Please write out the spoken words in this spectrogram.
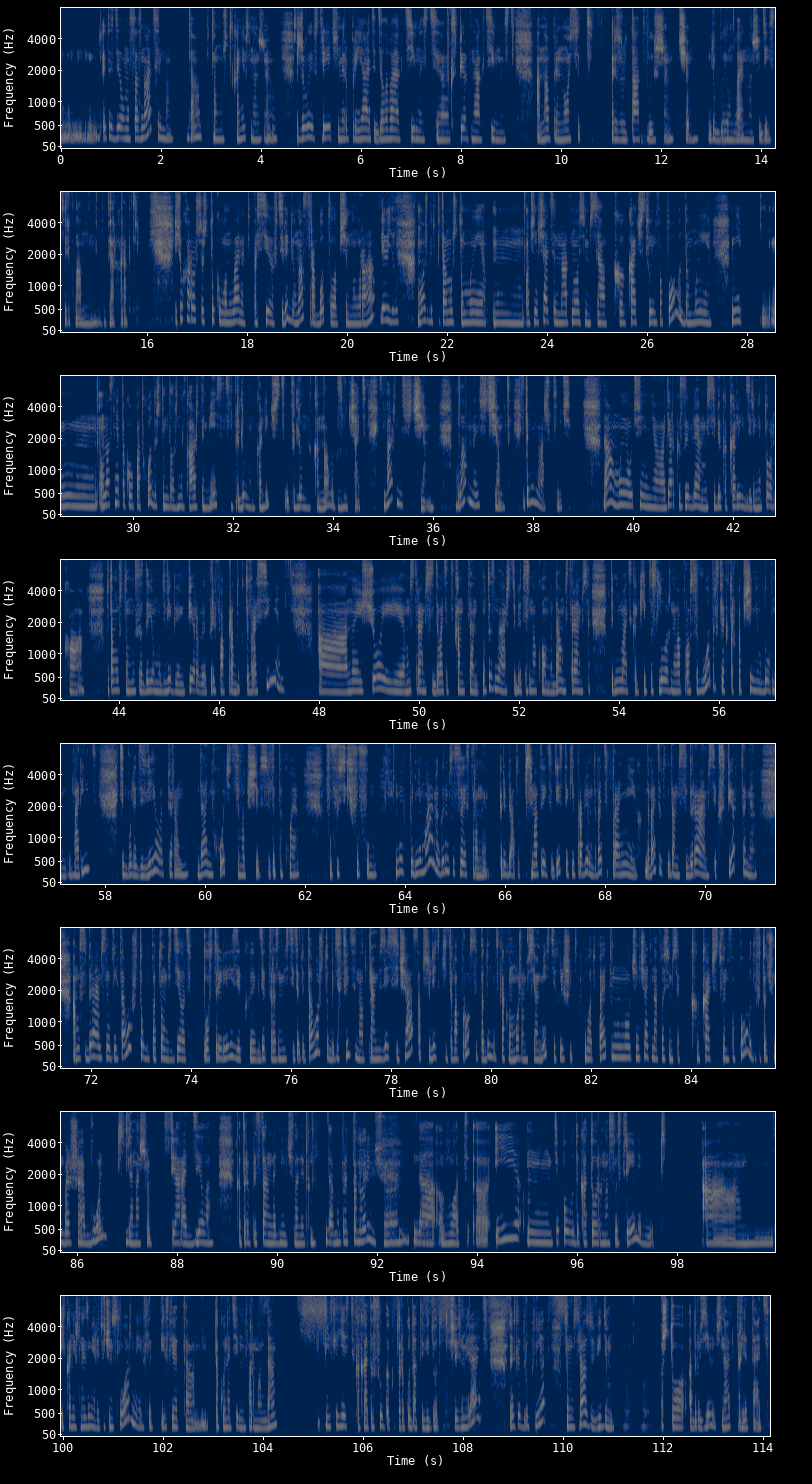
это сделано сознательно, да, потому что, конечно же, живые встречи, мероприятия, деловая активность, э, экспертная активность, она приносит результат выше, чем любые онлайн наши действия, рекламные либо пиар-характер. Еще хорошая штука в онлайн — это посевы в телеге. У нас сработало вообще на ура. Я видела. Может быть, потому что мы очень тщательно относимся к качеству инфоповода. Мы не у нас нет такого подхода, что мы должны каждый месяц в определенном количестве, в определенных каналах звучать. Неважно с чем. Главное с чем-то. Это не наш путь. Да, мы очень а, ярко заявляем о себе как о лидере не только потому, что мы создаем и двигаем первые префаб-продукты в России, а, но еще и мы стараемся создавать этот контент. Ну, ты знаешь, тебе это знакомо, да, мы стараемся поднимать какие-то сложные вопросы в отрасли, о которых вообще неудобно говорить, тем более девелоперам, да, не хочется вообще все это такое фуфусики фуфу. Мы их поднимаем и говорим со своей стороны, ребят, вот посмотрите, вот есть такие проблемы, давайте про них. Давайте вот когда мы собираемся экспертами, а мы собираемся для того, чтобы потом сделать пост-релизик и где-то разместить, а для того, чтобы действительно вот прямо здесь сейчас обсудить какие-то вопросы и подумать, как мы можем все вместе их решить. Вот, поэтому мы очень тщательно относимся к качеству инфоповодов. Это очень большая боль для нашего пиар-отдела, который представлен одним человеком. Да, мы про это поговорим еще. Да, вот. Э, и те поводы, которые у нас выстреливают, А, их, конечно, измерить очень сложно, если, если это такой нативный формат, да. Если есть какая-то ссылка, которая куда-то ведет, это все измеряется. Но если вдруг нет, то мы сразу видим, что от друзей начинают пролетать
